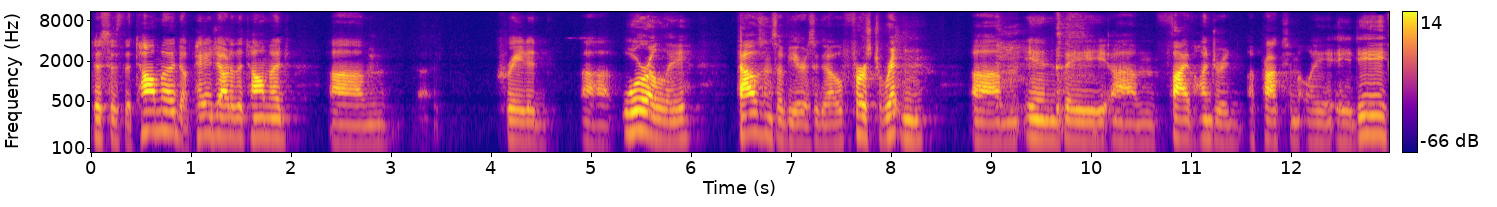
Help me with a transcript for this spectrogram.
this is the Talmud, a page out of the Talmud, um, created uh, orally thousands of years ago, first written um, in the um, 500 approximately AD.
